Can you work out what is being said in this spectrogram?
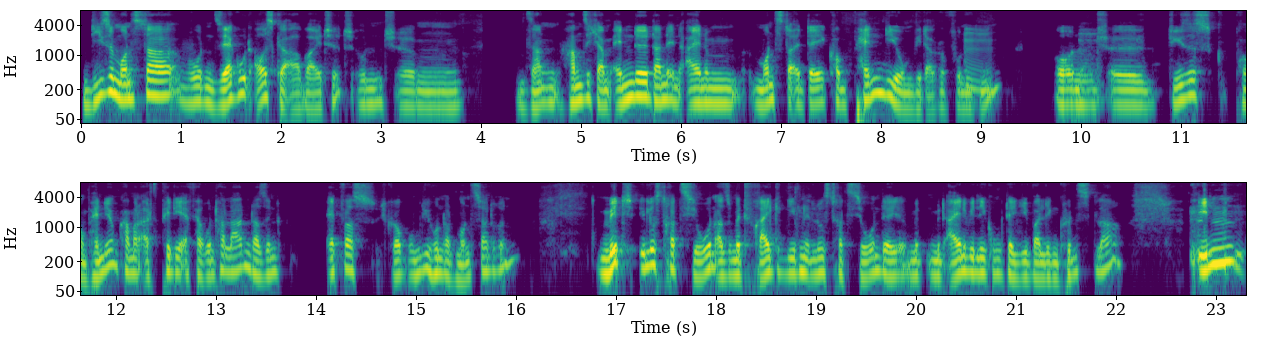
Diese Monster wurden sehr gut ausgearbeitet und, ähm, dann haben sich am Ende dann in einem Monster a Day Kompendium Mhm. Und, äh, dieses Kompendium kann man als PDF herunterladen. Da sind etwas ich glaube, um die 100 Monster drin mit Illustration, also, mit freigegebenen Illustrationen der mit mit Einwilligung der jeweiligen Künstler in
